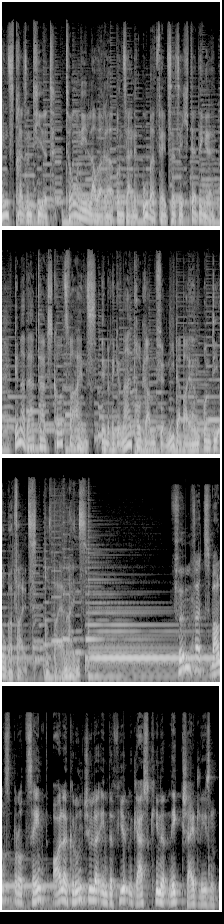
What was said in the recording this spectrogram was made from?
1 präsentiert Toni Lauerer und seine Oberpfälzer Sicht der Dinge. Immer werktags kurz vor 1 im Regionalprogramm für Niederbayern und die Oberpfalz auf Bayern 1. 25% aller Grundschüler in der vierten Klasse können nicht gescheit lesen.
